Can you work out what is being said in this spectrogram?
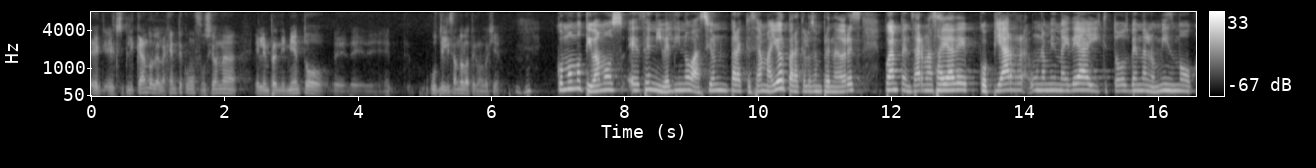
explicándole a la gente cómo funciona el emprendimiento utilizando la tecnología. ¿Cómo motivamos ese nivel de innovación para que sea mayor, para que los emprendedores puedan pensar más allá de copiar una misma idea y que todos vendan lo mismo?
